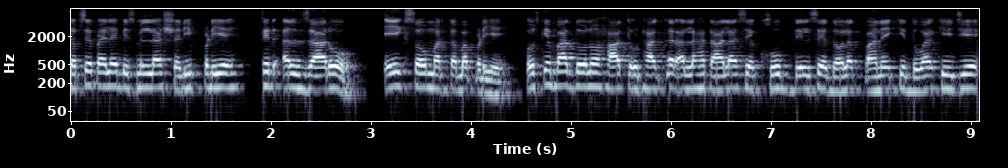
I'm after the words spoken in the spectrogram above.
सबसे पहले बिस्मिल्लाह शरीफ पढ़िए, फिर अलजारो। एक सौ मरतबा पढ़िए। उसके बाद दोनों हाथ उठाकर अल्लाह ताला से खूब दिल से दौलत पाने की दुआ कीजिए।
